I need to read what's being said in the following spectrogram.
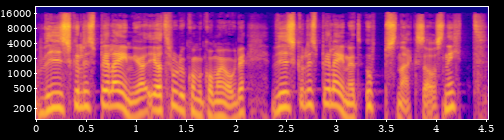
vi skulle spela in, jag, jag tror du kommer komma ihåg det, vi skulle spela in ett uppsnacksavsnitt.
